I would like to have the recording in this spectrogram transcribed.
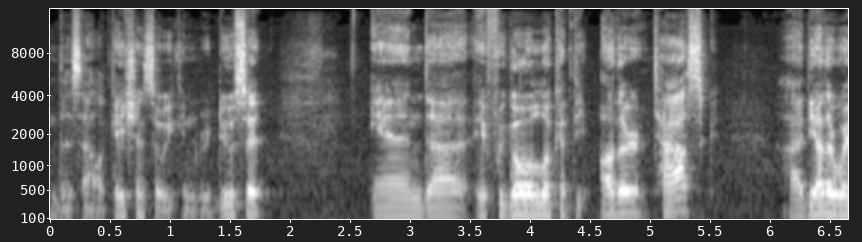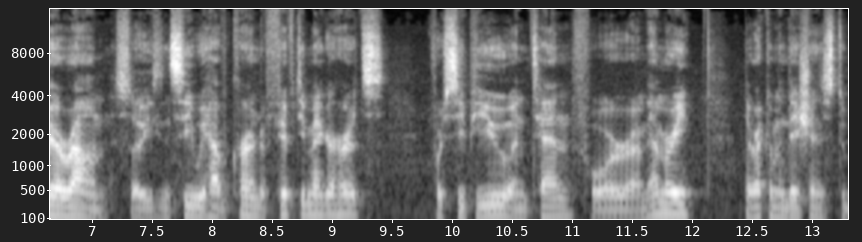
this allocation so we can reduce it. And uh, if we go look at the other task, uh, the other way around. So you can see we have a current of 50 megahertz for CPU and 10 for uh, memory. The recommendation is to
